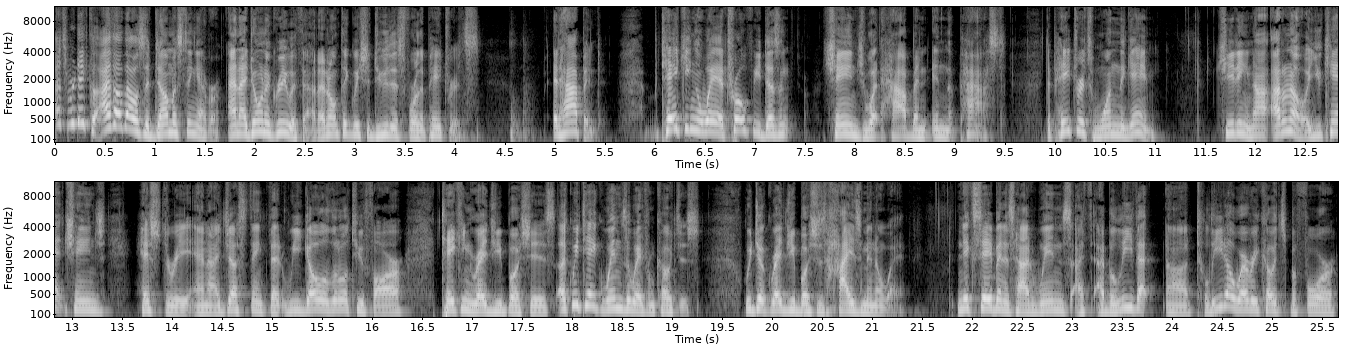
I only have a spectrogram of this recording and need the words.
That's ridiculous. I thought that was the dumbest thing ever, and I don't agree with that. I don't think we should do this for the Patriots. It happened. Taking away a trophy doesn't change what happened in the past. The Patriots won the game. Cheating, not, I don't know. You can't change history. And I just think that we go a little too far taking Reggie Bush's, like we take wins away from coaches. We took Reggie Bush's Heisman away. Nick Saban has had wins, I, I believe, at uh, Toledo, wherever he coached before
